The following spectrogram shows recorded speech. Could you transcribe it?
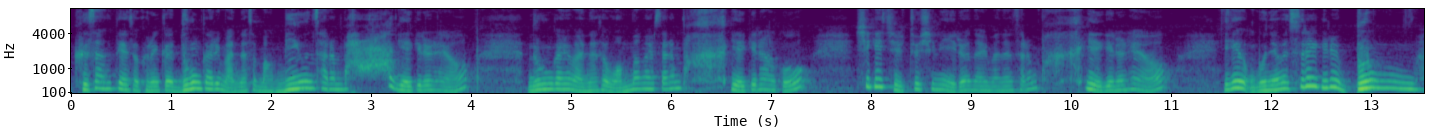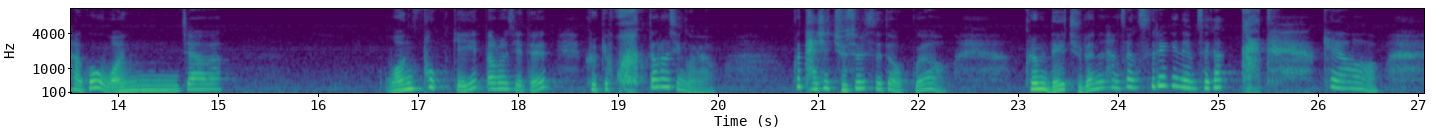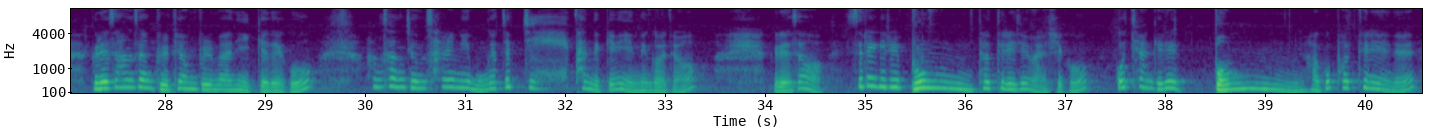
그 상태에서 그러니까 누군가를 만나서 막 미운 사람 막 얘기를 해요. 누군가를 만나서 원망할 사람 막 얘기를 하고 시기 질투심이 일어날 만한 사람 막 얘기를 해요. 이게 뭐냐면 쓰레기를 붕 하고 원자 원폭기 떨어지듯 그렇게 확 떨어진 거예요. 그 다시 주술 수도 없고요. 그러면 내 주변은 항상 쓰레기 냄새가 가득해요. 그래서 항상 불평불만이 있게 되고 항상 좀 삶이 뭔가 찝찝한 느낌이 있는 거죠. 그래서 쓰레기를 붕 터트리지 마시고 꽃향기를 뻥 하고 퍼트리는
